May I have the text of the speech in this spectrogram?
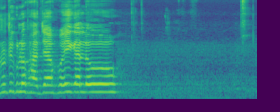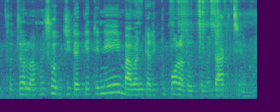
রুটিগুলো ভাজা হয়ে গেল। তো চলো এখন সবজিটা কেটে নিই, বাবানকে আর একটু পড়া ধরতে হবে, ডাকছে আমার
